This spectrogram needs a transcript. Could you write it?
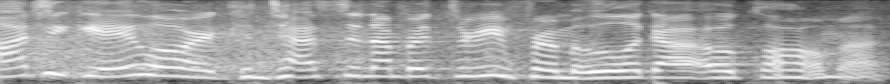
Monte Gaylord, contestant number three from Oologah, Oklahoma.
